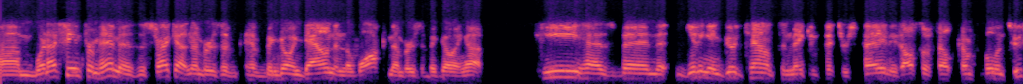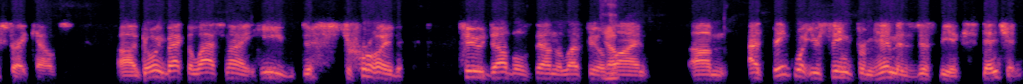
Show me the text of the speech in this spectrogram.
Um, what I've seen from him is the strikeout numbers have, have been going down and the walk numbers have been going up he has been getting in good counts and making pitchers pay, and he's also felt comfortable in two strike counts. Uh, going back to last night, he destroyed two doubles down the left field yep. line. Um, I think what you're seeing from him is just the extension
